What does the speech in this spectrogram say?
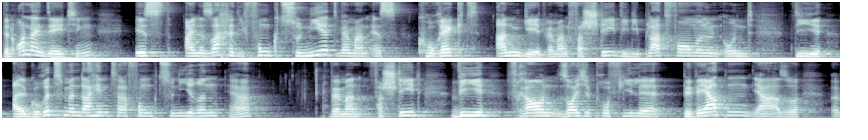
denn Online-Dating ist eine Sache, die funktioniert, wenn man es korrekt angeht, wenn man versteht, wie die Plattformen und die Algorithmen dahinter funktionieren, ja, wenn man versteht, wie Frauen solche Profile bewerten. Ja, also äh,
